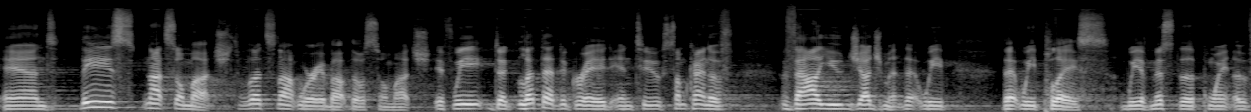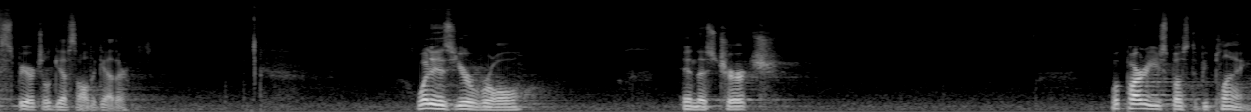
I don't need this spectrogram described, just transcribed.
and these not so much, let's not worry about those so much. If we de- let that degrade into some kind of value judgment that we, that we place, we have missed the point of spiritual gifts altogether. What is your role in this church? What part are you supposed to be playing?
